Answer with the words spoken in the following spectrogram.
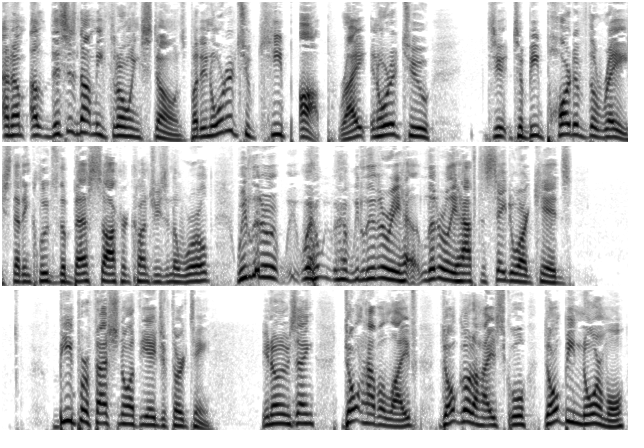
and uh, this is not me throwing stones, but in order to keep up, right? In order to to to be part of the race that includes the best soccer countries in the world, we literally we, we literally literally have to say to our kids, be professional at the age of 13. You know what I'm saying? Don't have a life. Don't go to high school. Don't be normal.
